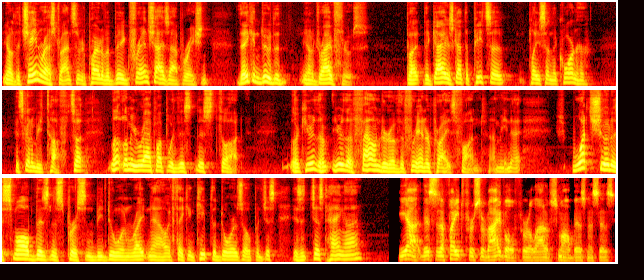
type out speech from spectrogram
you know, the chain restaurants that are part of a big franchise operation, they can do the, you know, drive-throughs, but the guy who's got the pizza place on the corner, it's going to be tough. So let, let me wrap up with this this thought. Look, you're the you're the founder of the Free Enterprise Fund. I mean. Uh, what should a small business person be doing right now if they can keep the doors open? Just is it just hang on? Yeah, this is a fight for survival for a lot of small businesses.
